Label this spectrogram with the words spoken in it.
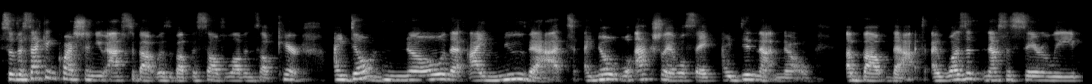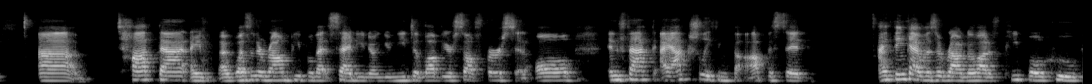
So the second question you asked about was about the self-love and self-care. I don't mm-hmm. know that I knew that. I know, well, actually, I will say I did not know about that. I wasn't necessarily uh, taught that. I, I wasn't around people that said, you know, you need to love yourself first at all. In fact, I actually think the opposite I think I was around a lot of people who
